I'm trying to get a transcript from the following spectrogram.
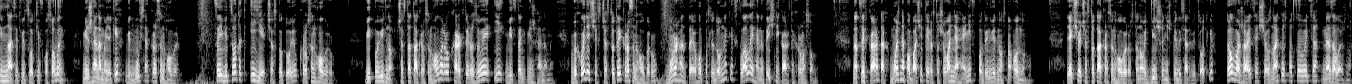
17% особин, між генами яких відбувся кросинговер. Цей відсоток і є частотою кросинговеру. Відповідно, частота кросинговеру характеризує і відстань між генами. Виходячи з частоти кросинговеру, Морган та його послідовники склали генетичні карти хромосом. На цих картах можна побачити розташування генів один відносно одного. Якщо частота кросинговеру становить більше ніж 50%, то вважається, що ознаки успадковуються незалежно,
